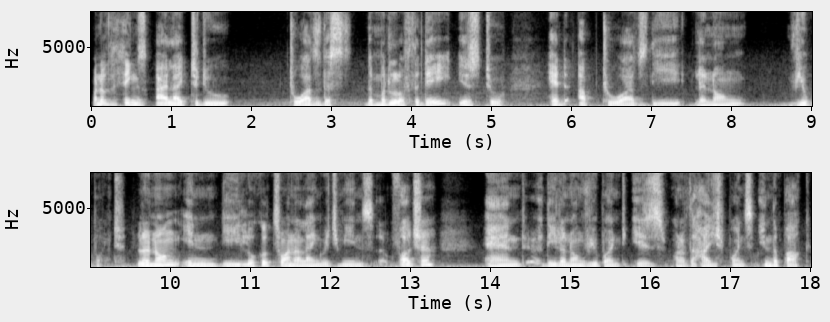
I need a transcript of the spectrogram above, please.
One of the things I like to do towards this the middle of the day is to head up towards the Lenong viewpoint. Lenong in the local Tswana language means uh, vulture, and the Lenong viewpoint is one of the highest points in the park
